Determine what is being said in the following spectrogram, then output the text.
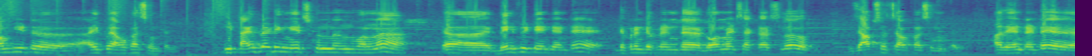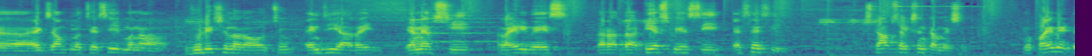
కంప్లీట్ uh, అయిపోయే అవకాశం ఉంటుంది. ఈ టైప్ రైటింగ్ నేర్చుకున్నందువలన బెనిఫిట్ uh, ఏంటంటే డిఫరెంట్ డిఫరెంట్ గవర్నమెంట్ సెక్టార్స్లో జాబ్స్ వచ్చే అవకాశం ఉంటుంది. అదేంటంటే ఎగ్జాంపుల్ వచ్చేసి మన జ్యుడిషియల్లో కావచ్చు ఎన్జిఆర్ఐ ఎన్ఎఫ్సి రైల్వేస్ తర్వాత TSPSC SSC staff selection commission ఇంకా ప్రైవేట్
